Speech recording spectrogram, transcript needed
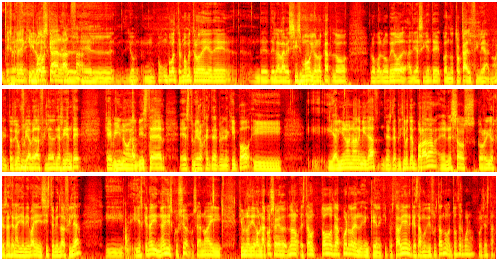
es que el equipo está al alza. yo, un, poco el termómetro de, de, del alavesismo, yo lo, lo, lo, veo al día siguiente cuando toca el filial, ¿no? Y entonces yo fui a ver al filial al día siguiente, que vino el mister, estuvieron gente del primer equipo y, y, había una unanimidad desde el principio de temporada en esos corrillos que se hacen allí en Ibaya, insisto, viendo al filial, y, es que no hay, no hay discusión, o sea, no hay que uno diga una cosa, no, no, estamos todos de acuerdo en, que el equipo está bien, que estamos disfrutando, entonces, bueno, pues ya está.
